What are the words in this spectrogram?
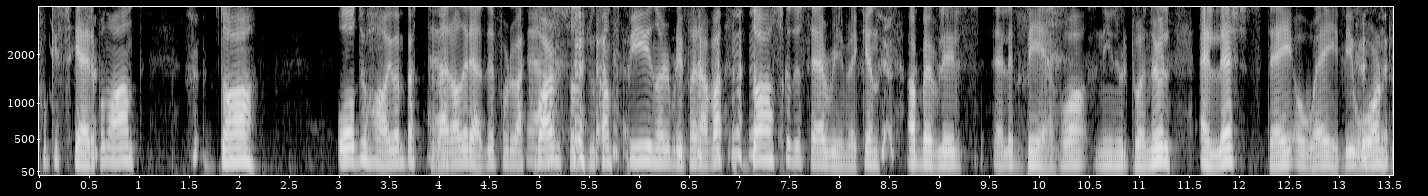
fokusere på noe annet. Da Og du har jo en bøtte der allerede, for du er kvalm, så du kan spy når du blir for ræva. Da skal du se remaken av Beverly Hills, eller BH 90210. Ellers, stay away. Be warned.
